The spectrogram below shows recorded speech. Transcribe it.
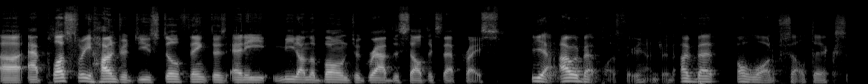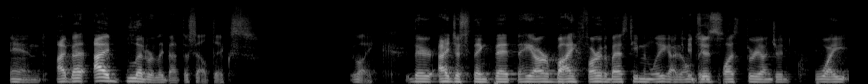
Uh, at plus three hundred, do you still think there's any meat on the bone to grab the Celtics that price? Yeah, I would bet plus three hundred. I've bet a lot of Celtics, and I bet I literally bet the Celtics like they're, I just think that they are by far the best team in the league. I don't it think just, plus three hundred quite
